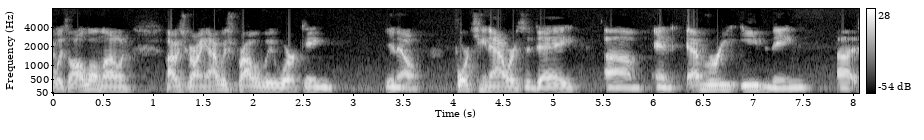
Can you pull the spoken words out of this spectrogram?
was all alone. I was growing. I was probably working, you know, 14 hours a day, um, and every evening. Uh,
